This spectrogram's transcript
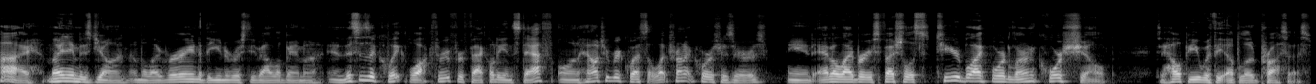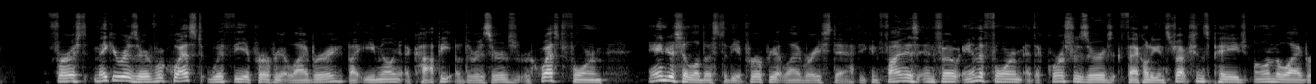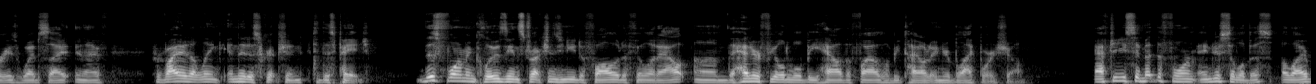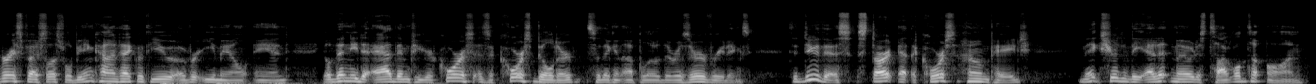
Hi, my name is John. I'm a librarian at the University of Alabama, and this is a quick walkthrough for faculty and staff on how to request electronic course reserves and add a library specialist to your Blackboard Learn course shell to help you with the upload process. First, make a reserve request with the appropriate library by emailing a copy of the reserves request form and your syllabus to the appropriate library staff. You can find this info and the form at the Course Reserves Faculty Instructions page on the library's website, and I've provided a link in the description to this page. This form includes the instructions you need to follow to fill it out. Um, the header field will be how the files will be titled in your Blackboard shell. After you submit the form and your syllabus, a library specialist will be in contact with you over email, and you'll then need to add them to your course as a course builder so they can upload the reserve readings. To do this, start at the course homepage, make sure that the edit mode is toggled to on,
